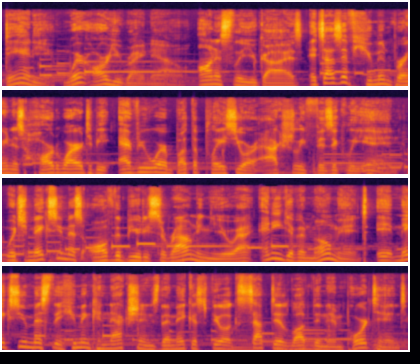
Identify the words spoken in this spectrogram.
Danny, where are you right now? Honestly, you guys, it's as if human brain is hardwired to be everywhere but the place you are actually physically in, which makes you miss all of the beauty surrounding you at any given moment. It makes you miss the human connections that make us feel accepted, loved, and important.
